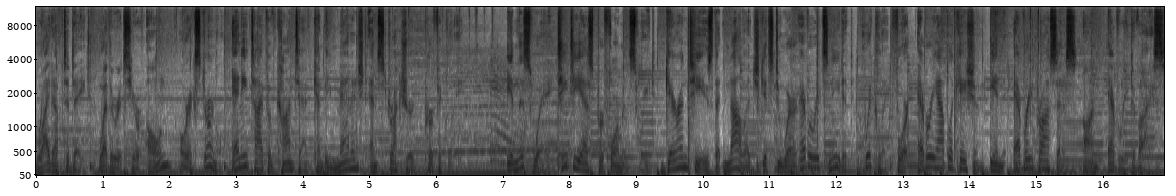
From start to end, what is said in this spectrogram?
right up to date. Whether it's your own or external, any type of content can be managed and structured perfectly. In this way, TTS Performance Suite guarantees that knowledge gets to wherever it's needed quickly for every application, in every process, on every device.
